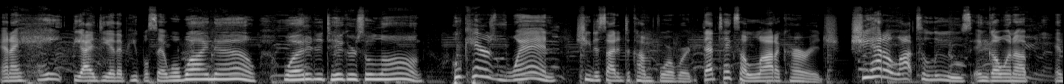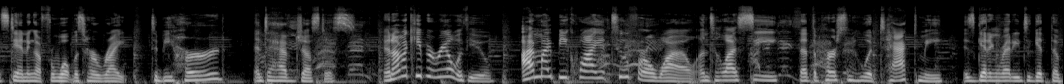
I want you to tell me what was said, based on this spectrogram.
And I hate the idea that people say, well, why now? Why did it take her so long? Who cares when she decided to come forward? That takes a lot of courage. She had a lot to lose in going up and standing up for what was her right to be heard and to have justice. And I'm gonna keep it real with you. I might be quiet too for a while until I see that the person who attacked me is getting ready to get the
